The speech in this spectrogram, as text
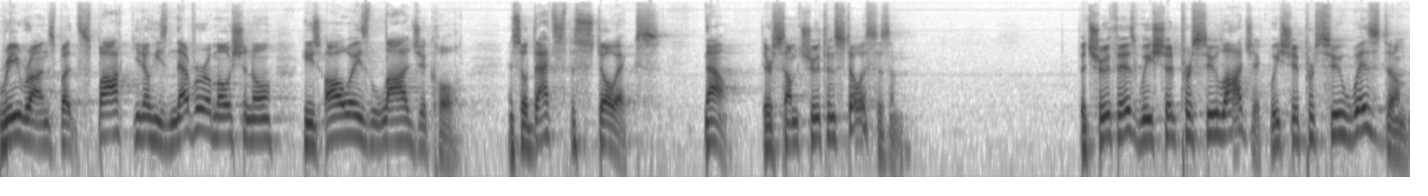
reruns. But Spock, you know, he's never emotional, he's always logical. And so that's the Stoics. Now, there's some truth in Stoicism. The truth is, we should pursue logic, we should pursue wisdom.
